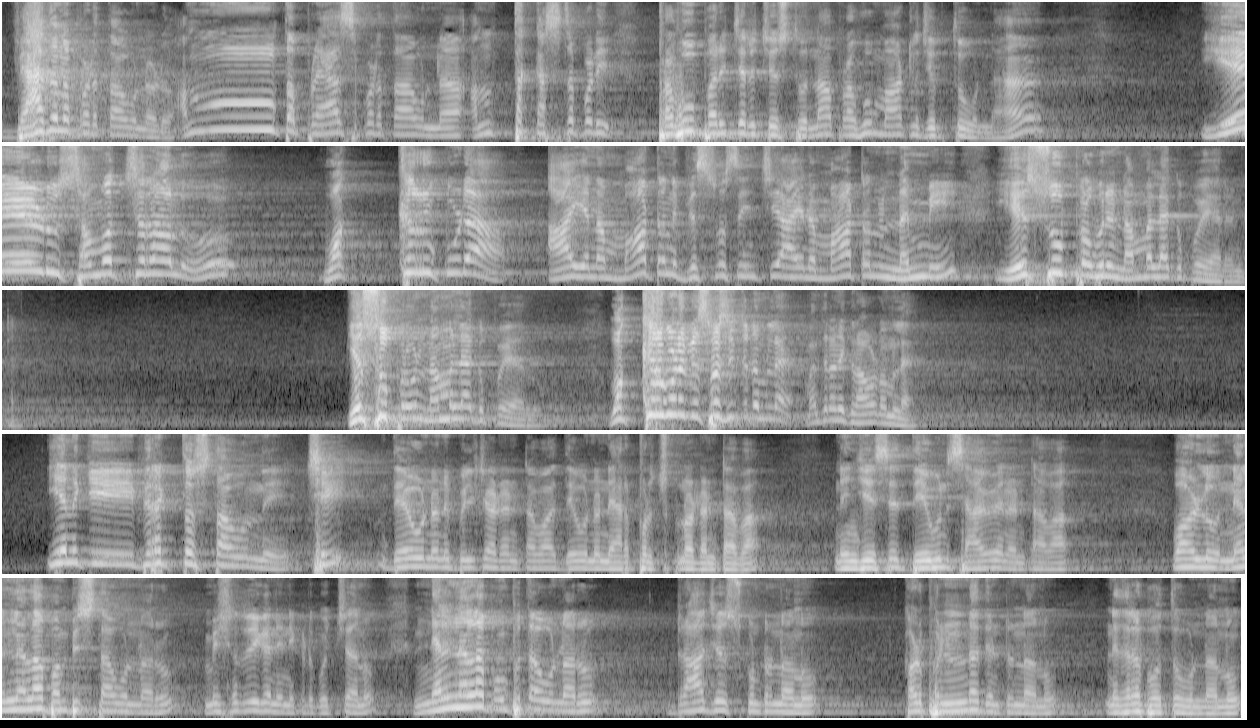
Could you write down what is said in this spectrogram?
వేదన పడతా ఉన్నాడు. అంత ప్రయాసపడతా ఉన్నా అంత కష్టపడి ప్రభు పరిచయం చేస్తున్నా ప్రభు మాటలు చెప్తూ ఉన్నా ఏడు సంవత్సరాలు ఒక్కరు కూడా ఆయన మాటను విశ్వసించి ఆయన మాటను నమ్మి యేసు ప్రభుని నమ్మలేకపోయారంట. యేసు ప్రభుని నమ్మలేకపోయారు. ఒక్కరు కూడా విశ్వసించడంలే మందిరానికి రావడంలే. ఈయనకి విరక్తి వస్తూ ఉంది. చి దేవుడు నన్ను పిలిచాడంటావా? దేవుడు నన్ను ఏర్పరచుకున్నాడంటావా? నేను చేసే దేవుని సేవేనంటావా వాళ్ళు నెల నెలా పంపిస్తూ ఉన్నారు. మిషనరీగా నేను ఇక్కడికి వచ్చాను. నెల నెలా పంపుతూ ఉన్నారు. డ్రా చేసుకుంటున్నాను కడుపు నిండా తింటున్నాను నిద్రపోతూ ఉన్నాను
